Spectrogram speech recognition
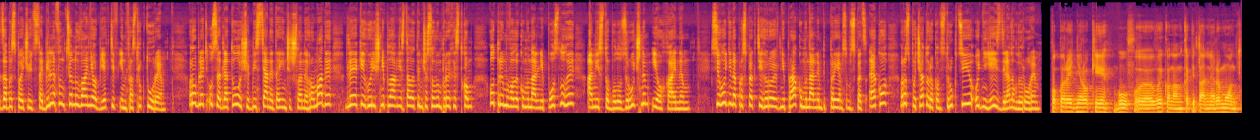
забезпечують стабільне функціонування об'єктів інфраструктури. Роблять усе для того, щоб містяни та інші члени громади, для яких горішні плавні стали тимчасовим прихистком, отримували комунальні послуги, а місто було зручним і охайним. Сьогодні на проспекті Героїв Дніпра комунальним підприємством «Спецеко» розпочато реконструкцію однієї з ділянок дороги. Попередні роки був е, виконан капітальний ремонт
